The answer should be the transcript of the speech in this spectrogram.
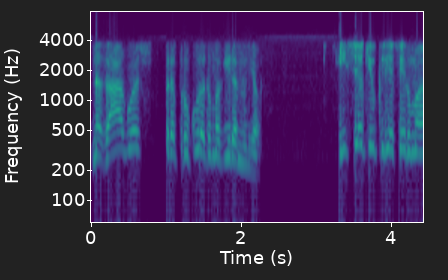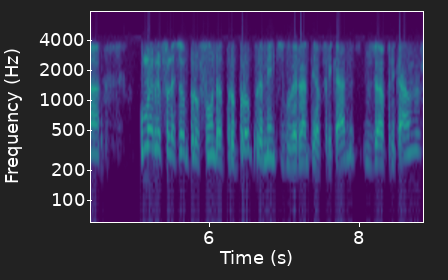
nas águas para a procura de uma vida melhor. Isso é que eu queria ser uma, uma reflexão profunda para propriamente os governantes africanos, os africanos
